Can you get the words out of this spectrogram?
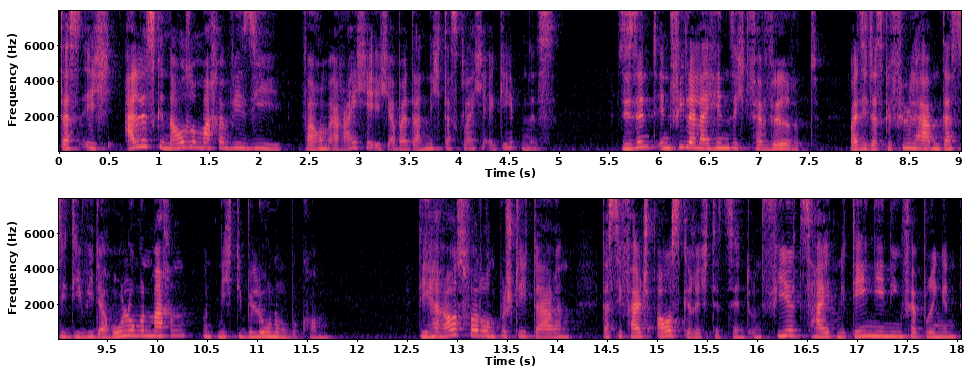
dass ich alles genauso mache wie Sie. Warum erreiche ich aber dann nicht das gleiche Ergebnis? Sie sind in vielerlei Hinsicht verwirrt, weil sie das Gefühl haben, dass sie die Wiederholungen machen und nicht die Belohnung bekommen. Die Herausforderung besteht darin, dass sie falsch ausgerichtet sind und viel Zeit mit denjenigen verbringen,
